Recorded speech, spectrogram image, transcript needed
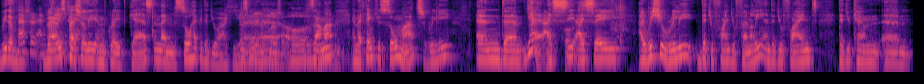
with a special and very great specially and great guest, and I'm so happy that you are here. It's been a uh, pleasure. Osama, and I thank you so much, really. And um, yeah, I see. I say, I wish you really that you find your family and that you find that you can. Um,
